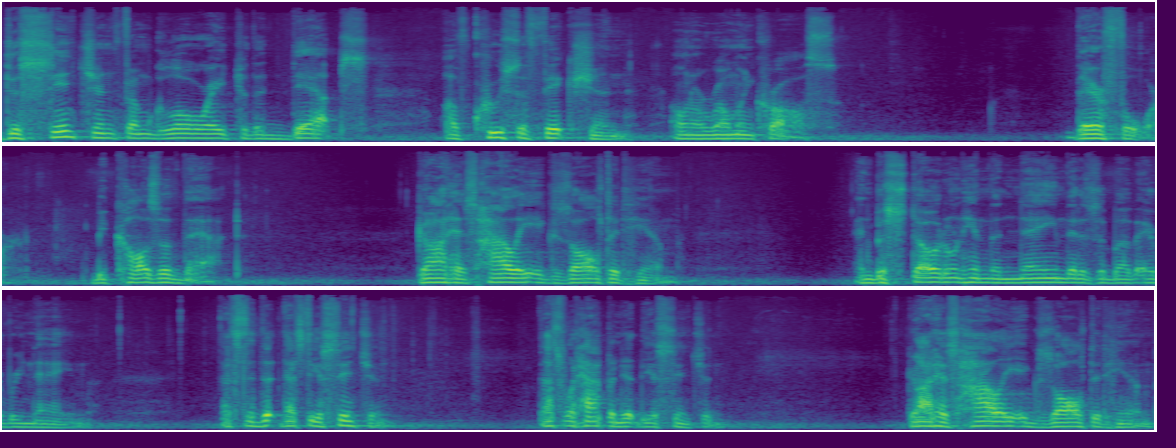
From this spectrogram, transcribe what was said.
dissension from glory to the depths of crucifixion on a Roman cross. Therefore, because of that, God has highly exalted him and bestowed on him the name that is above every name. That's the, that's the ascension. That's what happened at the ascension. God has highly exalted him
